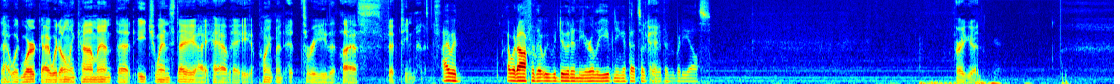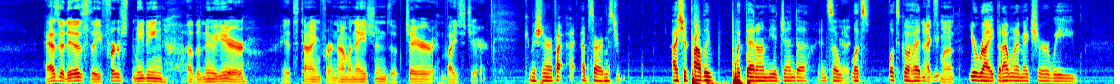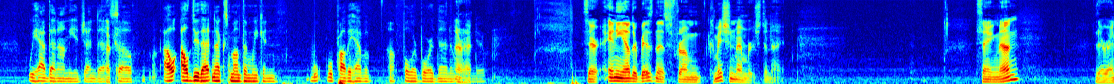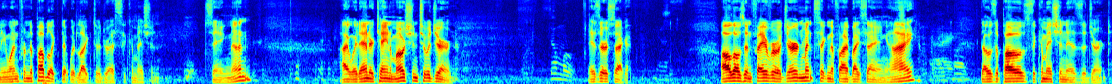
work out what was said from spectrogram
That would work. I would only comment that each Wednesday I have a appointment at three that lasts fifteen minutes. I would, I would offer that we would do it in the early evening if that's okay, Okay. with everybody else. Very good. As it is the first meeting of the new year, it's time for nominations of chair and vice chair. Commissioner, if I, I, I'm sorry, Mr. I should probably put that on the agenda, and so Okay. let's let's go Uh, ahead. Next You're- month. You're right, but I want to make sure we we have that on the agenda. Okay. So I'll I'll do that next month, and we can we'll, we'll probably have a, a fuller board then, and All we right. can do. Is there any other business from commission members tonight? Saying none, is there anyone from the public that would like to address the commission? Seeing none, I would entertain a motion to adjourn. So moved. Is there a second? All those in favor of adjournment signify by saying aye. Those opposed, the commission is adjourned.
